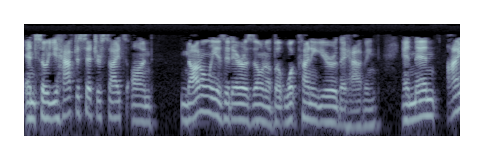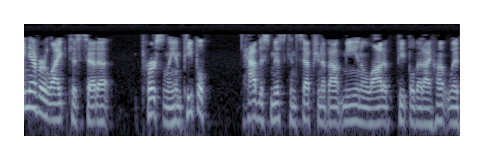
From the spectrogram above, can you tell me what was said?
And so you have to set your sights on not only is it Arizona, but what kind of year are they having? And then I never like to set up personally, and people have this misconception about me and a lot of people that I hunt with,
